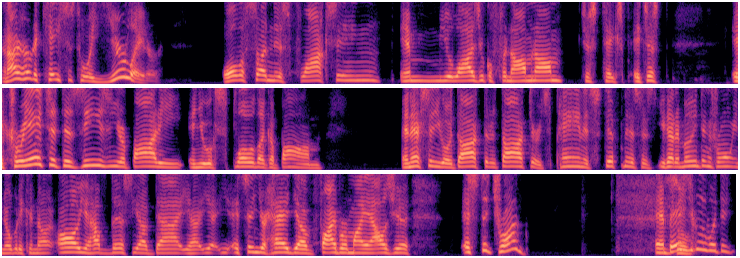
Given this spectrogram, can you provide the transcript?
and I heard of cases to a year later, all of a sudden this floxing immunological phenomenon just takes, it just, it creates a disease in your body and you explode like a bomb. And next thing you go doctor to doctor, it's pain, it's stiffness, it's, you got a million things wrong. You Nobody can know. Oh, you have this, you have that. Yeah, yeah, it's in your head. You have fibromyalgia. It's the drug. And basically, so, what the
